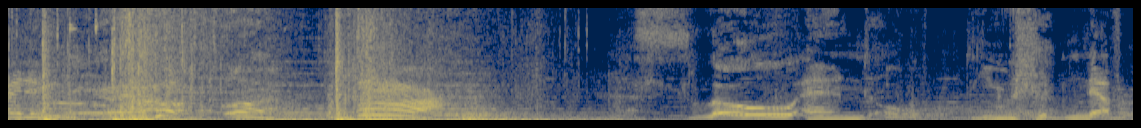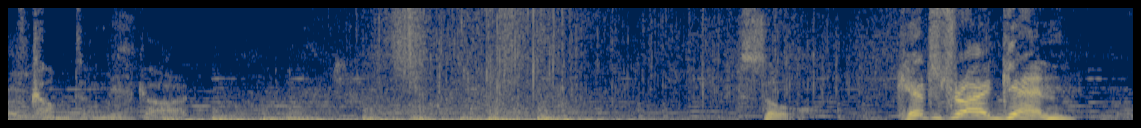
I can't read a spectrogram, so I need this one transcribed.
fighting! Slow and old. You should never have come to Midgard. So, care to try again?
